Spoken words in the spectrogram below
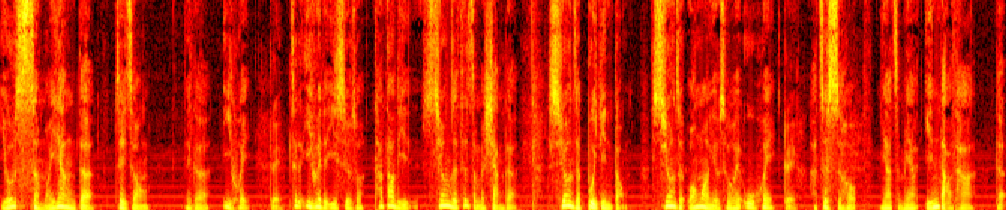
有什么样的这种那个意会，对，这个意会的意思就是说，他到底使用者是怎么想的？使用者不一定懂，使用者往往有时候会误会，对。啊，这时候你要怎么样引导他的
